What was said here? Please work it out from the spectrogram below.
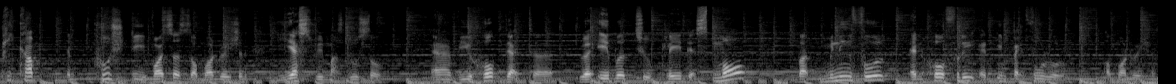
pick up and push the voices of moderation, yes, we must do so. And we hope that uh, we are able to play that small but meaningful and hopefully an impactful role of moderation.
